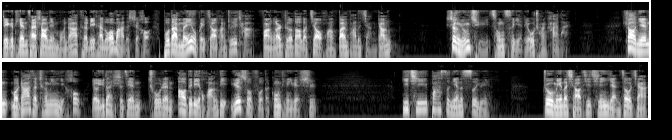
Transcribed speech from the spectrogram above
这个天才少年莫扎特离开罗马的时候，不但没有被教堂追查，反而得到了教皇颁发的奖章。圣咏曲从此也流传开来。少年莫扎特成名以后，有一段时间出任奥地利皇帝约瑟夫的宫廷乐师。一七八四年的四月。著名的小提琴演奏家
